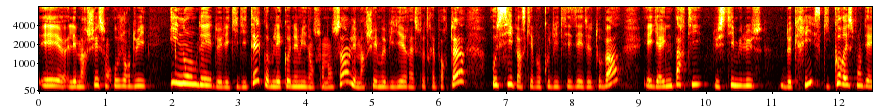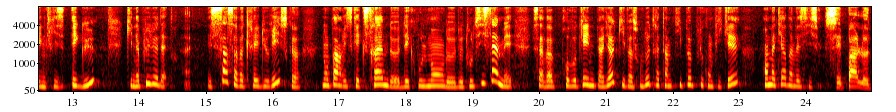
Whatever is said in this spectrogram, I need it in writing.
Et les marchés sont aujourd'hui inondés de liquidités, comme l'économie dans son ensemble. Les marchés immobiliers restent très porteurs, aussi parce qu'il y a beaucoup d'utilités de taux bas. Et il y a une partie du stimulus de crise qui correspondait à une crise aiguë qui n'a plus lieu d'être. Et ça, ça va créer du risque, non pas un risque extrême de d'écroulement de, tout le système, mais ça va provoquer une période qui va sans doute être un petit peu plus compliquée en matière d'investissement. C'est pas le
